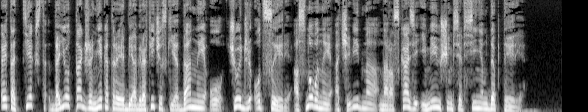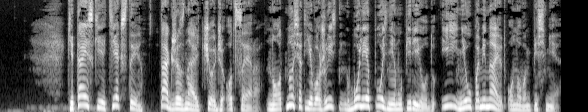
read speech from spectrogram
Этот текст дает также некоторые биографические данные о Чойджи Оцере, основанные, очевидно, на рассказе, имеющемся в синем дептере. Китайские тексты также знают Чойджи Оцера, но относят его жизнь к более позднему периоду и не упоминают о новом письме.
